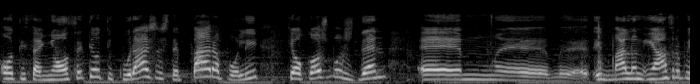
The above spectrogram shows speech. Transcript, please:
ότι θα νιώθετε ότι κουράζεστε πάρα πολύ και ο κόσμος δεν ε, ε, μάλλον οι άνθρωποι,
